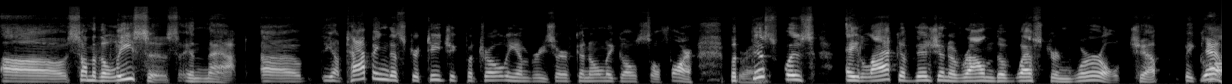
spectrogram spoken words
Uh, some of the leases in that. Uh, you know, tapping the strategic petroleum reserve can only go so far. But right. this was a lack of vision around the Western world, Chip. Because yeah.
